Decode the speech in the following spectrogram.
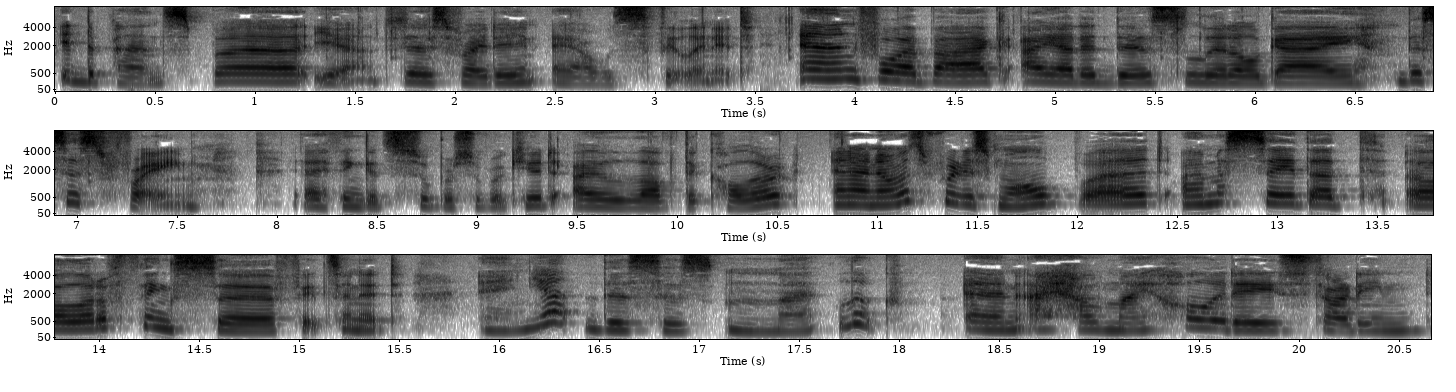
It depends, but yeah, today's Friday and I was feeling it. And for a bag, I added this little guy. This is Frame. I think it's super super cute. I love the color. And I know it's pretty small, but I must say that a lot of things uh, fits in it. And yeah, this is my look. And I have my holidays starting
